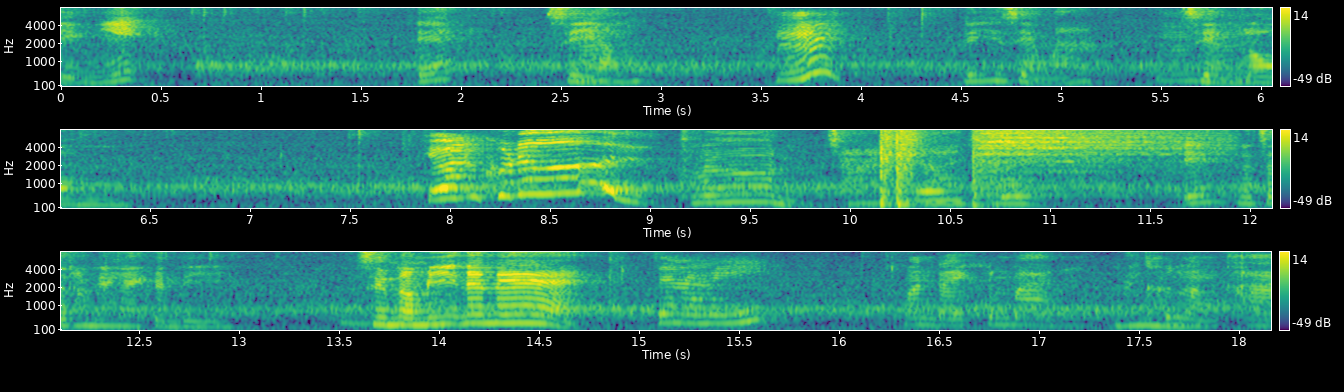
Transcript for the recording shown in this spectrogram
อย่างนี้ เอ๊ะ เสียง หืมได้ยินเสียงไหมอืมเสียงลมเดินคลื่น คลื่น ใช่ใช่ใช่เอ๊ะ เราจะทำยังไงกันดีสึนามิแน่เซนามิบันไดขึ้นบ้านไม่มีขึ้นหลังคา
